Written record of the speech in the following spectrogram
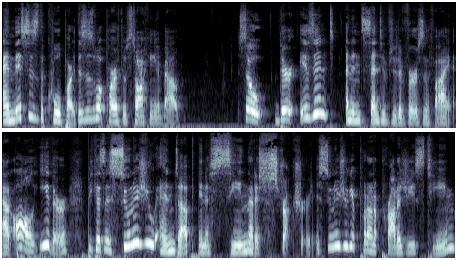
And this is the cool part. This is what Parth was talking about. So there isn't an incentive to diversify at all either, because as soon as you end up in a scene that is structured, as soon as you get put on a Prodigy's team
